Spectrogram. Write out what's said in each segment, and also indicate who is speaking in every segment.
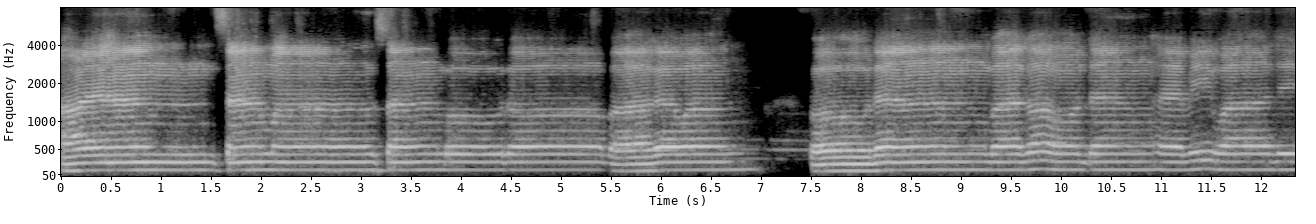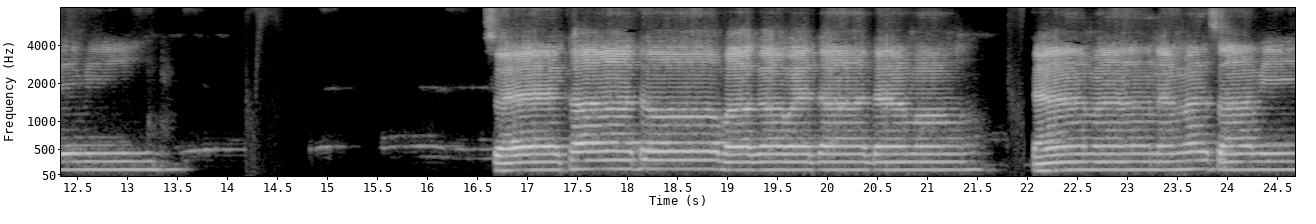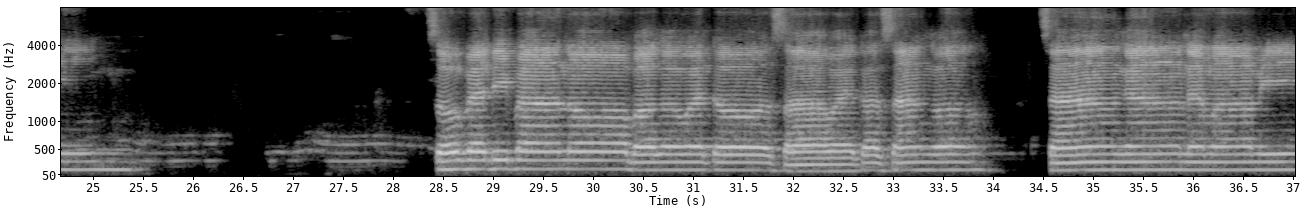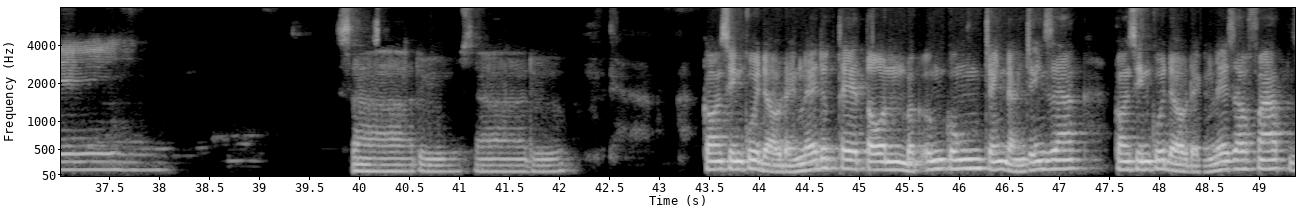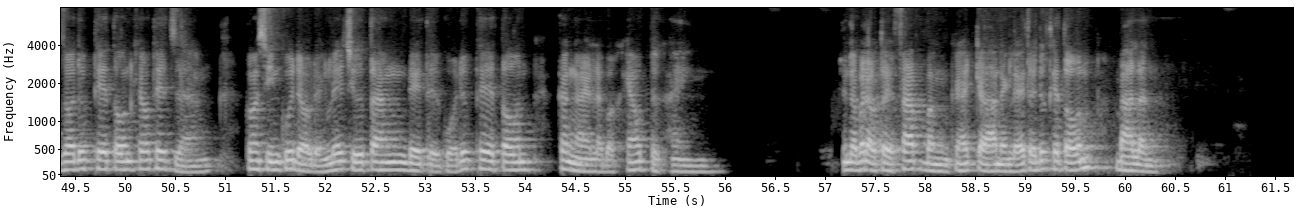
Speaker 1: Arahant Sama Sambuddha Bhagavan Buddhang Bhagavatam Abhivadimi Swekhato Bhagavata Dhammo Dhamma Namasami Suvedipano Bhagavato Savaka Sangha
Speaker 2: Sangha Namami Sadhu Sadhu Con xin cúi đầu đảnh lễ Đức Thế Tôn bậc ứng cung tranh đẳng tranh giác con xin cúi đầu đảnh lễ giáo pháp do Đức Thế Tôn khéo thuyết giảng. Con xin cúi đầu đảnh lễ chư tăng đệ tử của Đức Thế Tôn, các ngài là bậc khéo thực hành. Chúng ta bắt đầu tới pháp bằng cái cả đảnh lễ tới Đức Thế Tôn ba lần.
